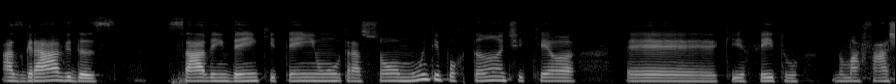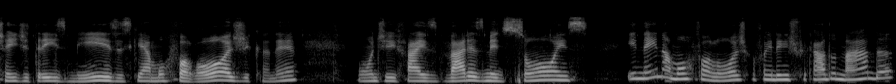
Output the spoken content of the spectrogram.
As grávidas sabem bem que tem um ultrassom muito importante que é, é, que é feito numa faixa aí de três meses, que é a morfológica, né? Onde faz várias medições e nem na morfológica foi identificado nada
